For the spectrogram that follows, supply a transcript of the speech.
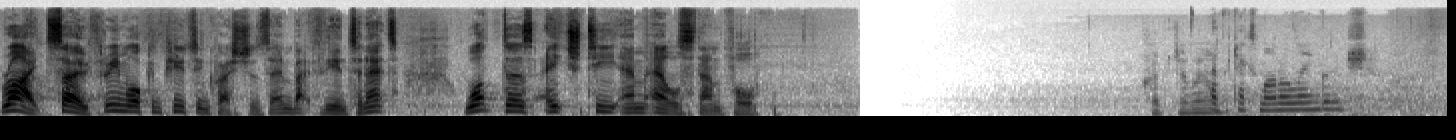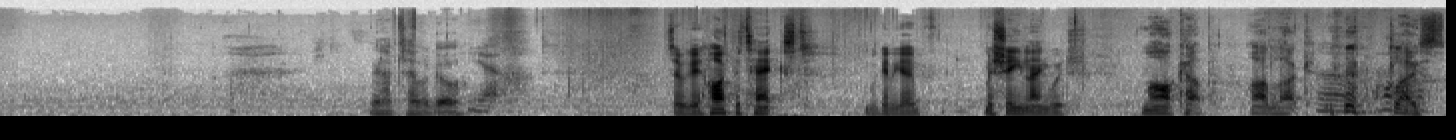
Right, so three more computing questions then, back to the internet. What does HTML stand for? Hypertext model language. We have to have a go. Yeah. So we're going hypertext. We're going to go machine language. Markup. Hard luck. Oh. Close.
